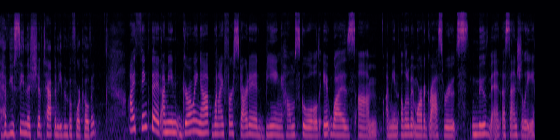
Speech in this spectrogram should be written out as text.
have you seen this shift happen even before covid I think that, I mean, growing up, when I first started being homeschooled, it was, um, I mean, a little bit more of a grassroots movement, essentially.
